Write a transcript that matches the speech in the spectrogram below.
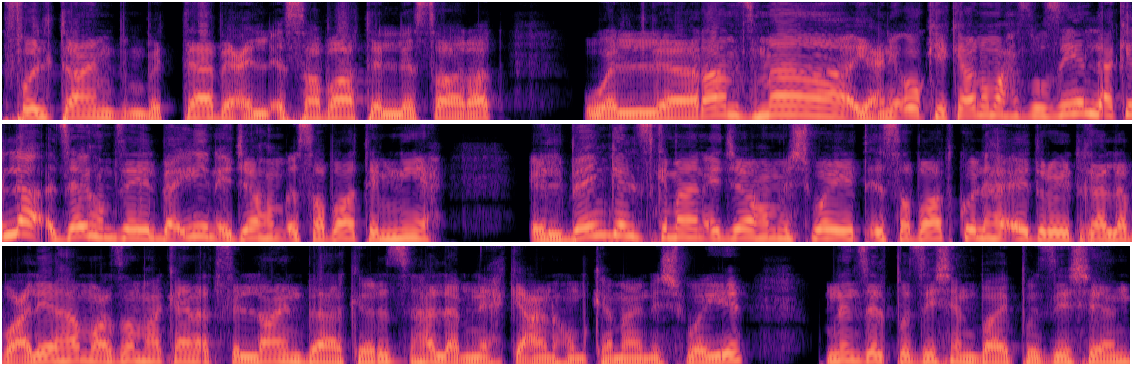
full time بتتابع الإصابات اللي صارت وال Rams ما يعني okay كانوا محظوظين لكن لا زيهم زي الباقيين إجاهم إصابات منيح. ال Bengals كمان إجاهم شوية إصابات كلها قدروا يتغلبوا عليها معظمها كانت في ال linebackers هلأ بنحكي عنهم كمان شوية. بننزل position by position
